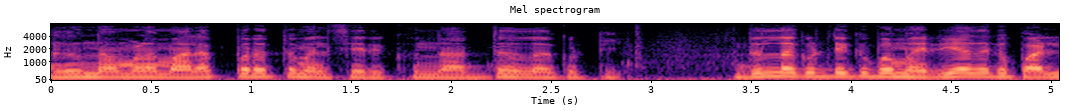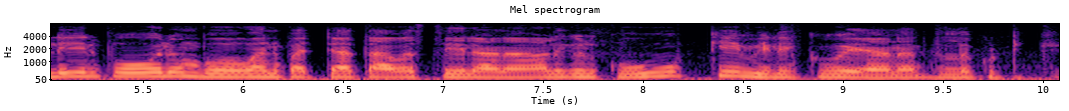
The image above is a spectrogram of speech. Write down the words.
അതും നമ്മളെ മലപ്പുറത്ത് മത്സരിക്കുന്ന അബ്ദുള്ള കുട്ടി. അബ്ദുള്ള കുട്ടിക്ക് ഇപ്പോൾ മര്യാദയ്ക്ക് പള്ളിയിൽ പോലും പോകാൻ പറ്റാത്ത അവസ്ഥയിലാണ് ആളുകൾ കൂക്കി വിളിക്കുകയാണ് അബ്ദുള്ള കുട്ടിക്ക്.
